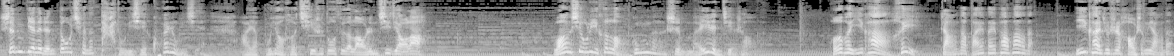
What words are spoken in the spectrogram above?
身边的人都劝她大度一些，宽容一些。哎呀，不要和七十多岁的老人计较了。王秀丽和老公呢是媒人介绍的，婆婆一看，嘿，长得白白胖胖的，一看就是好生养的，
